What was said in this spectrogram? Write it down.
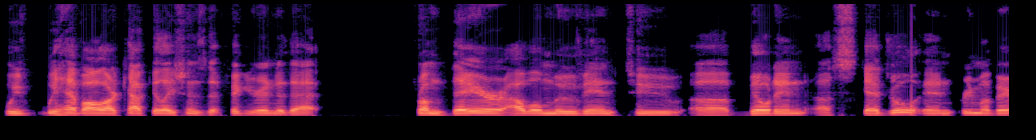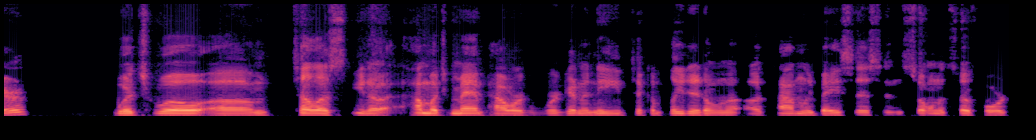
we we have all our calculations that figure into that from there, I will move into uh, building a schedule in Primavera, which will um, tell us, you know, how much manpower we're going to need to complete it on a, a timely basis, and so on and so forth.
